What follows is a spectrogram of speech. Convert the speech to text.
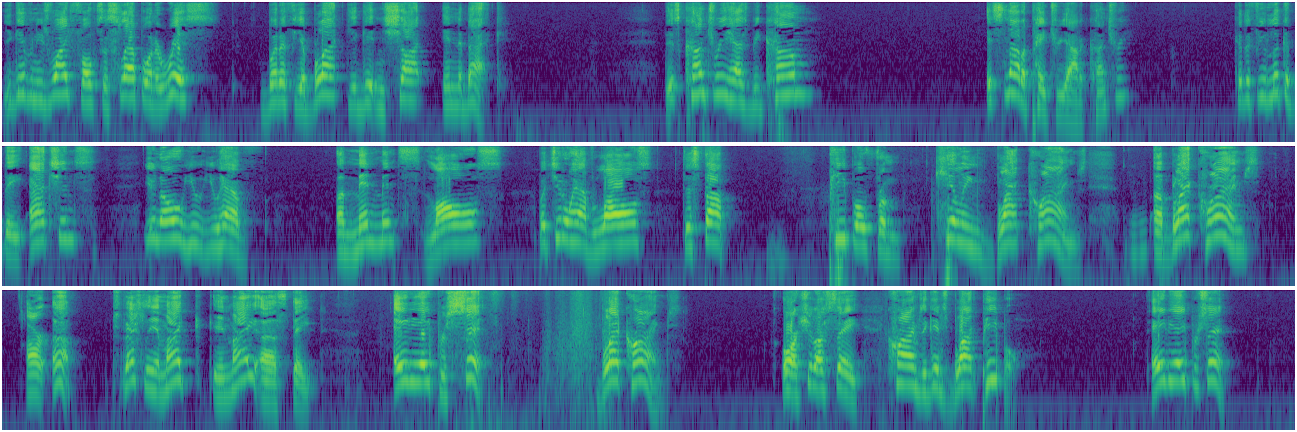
You're giving these white folks a slap on the wrist. But if you're black, you're getting shot in the back. This country has become, it's not a patriotic country. Because if you look at the actions, you know, you, you have amendments, laws, but you don't have laws to stop people from killing black crimes. Uh, black crimes are up, especially in my in my uh, state. Eighty-eight percent black crimes, or should I say, crimes against black people. Eighty-eight percent,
